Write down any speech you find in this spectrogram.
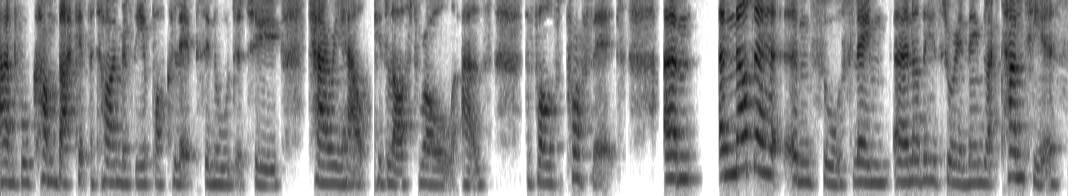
and will come back at the time of the apocalypse in order to carry out his last role as the false prophet. Um, another um, source, named, another historian named Lactantius,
